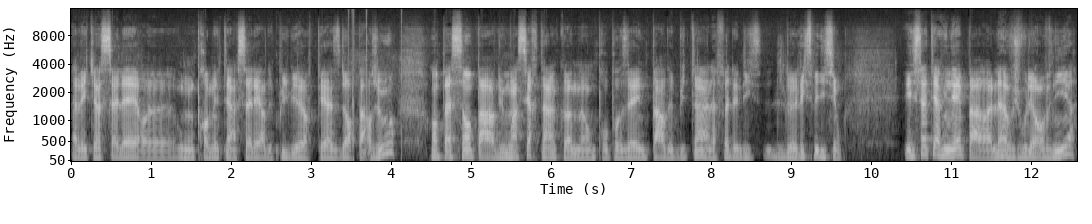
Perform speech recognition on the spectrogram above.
avec un salaire euh, où on promettait un salaire de plusieurs PS d'or par jour, en passant par du moins certain, comme on proposait une part de butin à la fin de l'expédition. Et ça terminait par, là où je voulais en venir,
